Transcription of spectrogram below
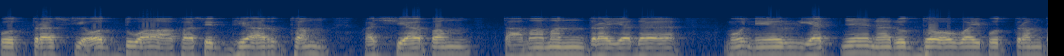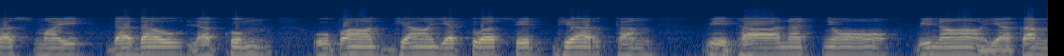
पुत्रस्योद्वाहसिद्ध्यर्थं कश्यपं तममन्त्रयद मुनिर्यज्ञेन रुद्धो वै पुत्रं तस्मै ददौ लघुम् उपाध्यायत्वसिद्ध्यर्थं विधानज्ञो विनायकम्।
